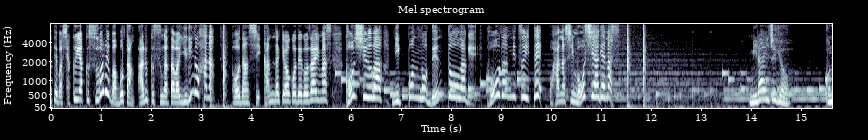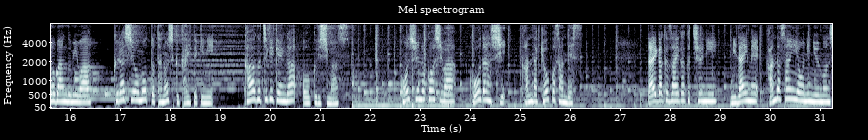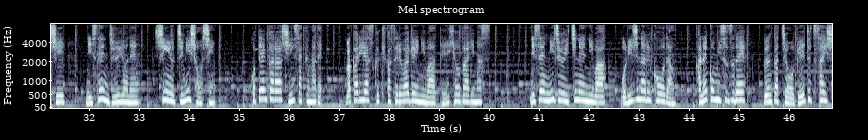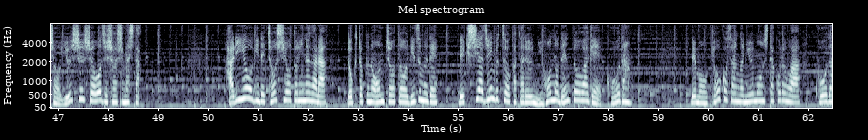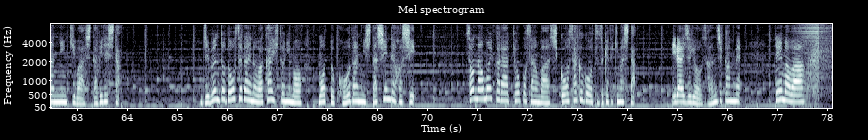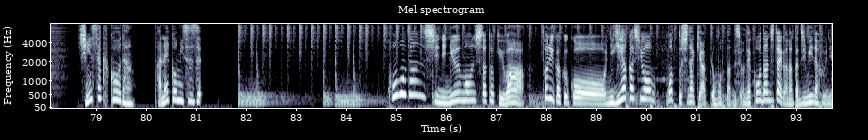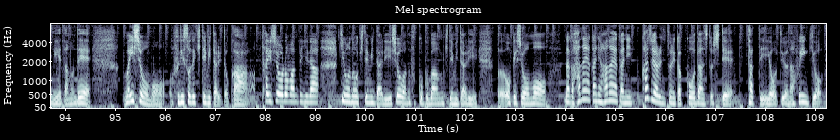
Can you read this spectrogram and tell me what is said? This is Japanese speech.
立てば芍薬座ればボタン歩く姿は百合の花。講談師神田京子でございます。今週は日本の伝統和芸講談についてお話申し上げます。未来授業。この番組は暮らしをもっと楽しく快適に川口義賢がお送りします。今週の講師は講談師神田京子さんです。大学在学中に2代目神田山陽に入門し2014年真打ちに昇進。古典から新作まで。分かりやすく聞かせる話芸には定評があります。2021年にはオリジナル講談金子みすずで文化庁芸術祭賞優秀賞を受賞しました。針扇で調子を取りながら独特の音調とリズムで歴史や人物を語る日本の伝統話芸講談。でも京子さんが入門した頃は講談人気は下火でした。自分と同世代の若い人にももっと講談に親しんでほしい。そんな思いから京子さんは試行錯誤を続けてきました。未来授業3時間目。テーマは新作講談金子みすず。講談師に入門した時はとにかくこう賑やかしをもっとしなきゃって思ったんですよね。講談自体がなんか地味な風に見えたので、まあ、衣装も振袖着てみたりとか大正ロマン的な着物を着てみたり昭和の復刻版着てみたりお化粧もなんか華やかに華やかにカジュアルにとにかく講談師として立っていようというような雰囲気を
